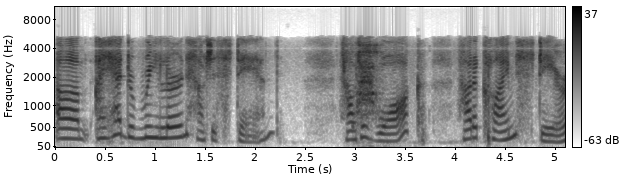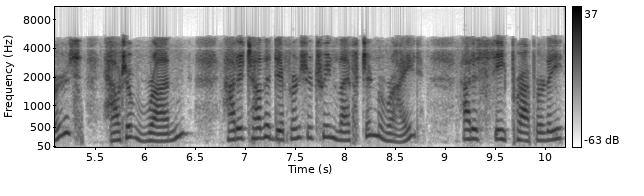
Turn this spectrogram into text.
um, I had to relearn how to stand, how to walk, how to climb stairs, how to run, how to tell the difference between left and right, how to see properly,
